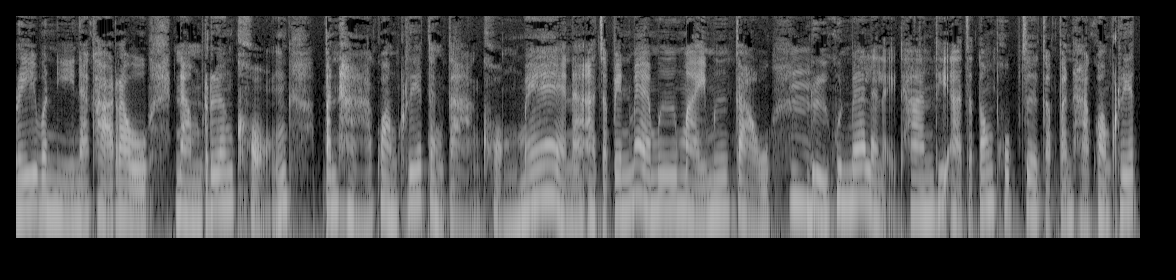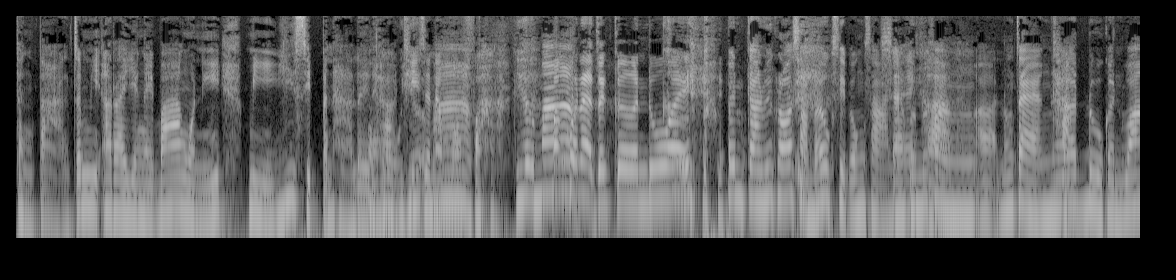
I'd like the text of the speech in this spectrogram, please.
รี่วันนี้นะคะ เรานำเรื่องของปัญหาความเครียดต่างๆของแม่นะอาจจะเป็นแม่มือใหม่มือเก่ามหรือคุณแม่หลาย ๆ ท่านที่อาจจะต้องพบเจอกับปัญหาความเครียดต่างๆ จะมีอะไรยังไงบ้างวันนี้มี 20 ปัญหาเลยนะคะโอ้โหที่จะนำมาเยอะมากฝากเยอะมากบางคนอาจจะเกินด้วยคือเป็นการวิเคราะห์ 360 องศาใช่นะคุณผู้ค่ะฟังเอ่อน้องแจงเนี่ยค่ะก็ดูกันว่า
